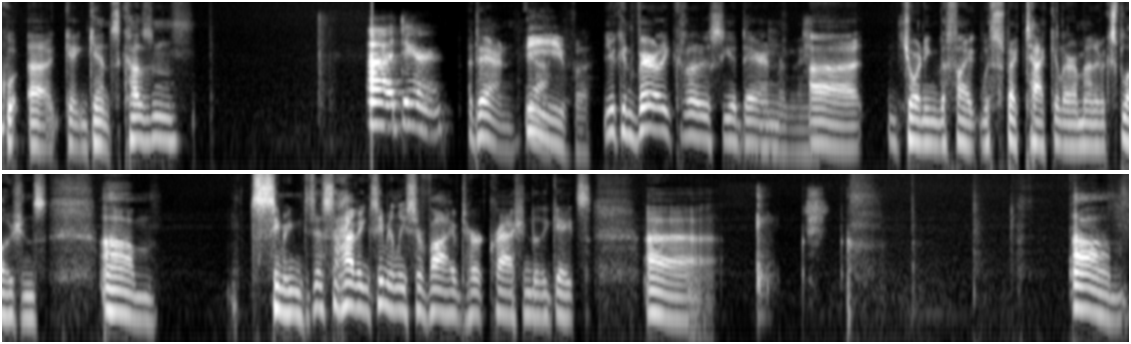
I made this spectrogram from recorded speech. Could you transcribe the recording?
Gu- Uh, G- Ghent's cousin, Uh, Darren. Darren. Yeah. Steve. You can very clearly see a Remember Darren uh, joining the fight with spectacular amount of explosions, um, seeming just having seemingly survived her crash into the gates. Uh, um,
